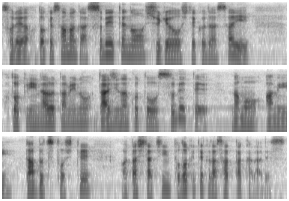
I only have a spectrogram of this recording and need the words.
それは仏様が全ての修行をしてくださり、仏になるための大事なことを全て名も阿弥陀仏として私たちに届けてくださったからです。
